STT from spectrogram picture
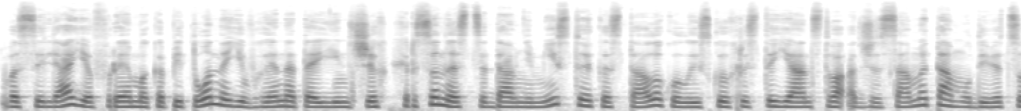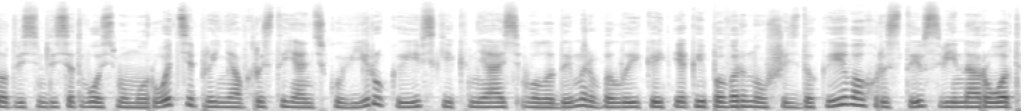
Василя, Єфрема, Капітона, Євгена та інших. Херсонес це давнє місто, яке стало колискою християнства, адже саме там у 988 році прийняв християнську віру київський князь Володимир Великий, який, повернувшись до Києва, охрестив свій народ.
